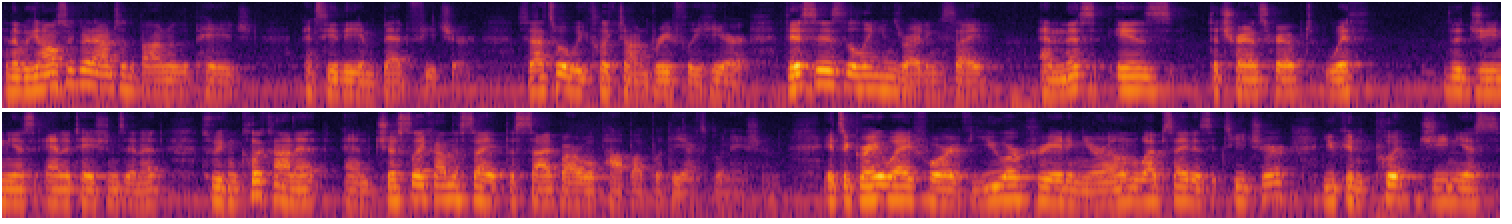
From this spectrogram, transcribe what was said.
And then we can also go down to the bottom of the page and see the embed feature. So that's what we clicked on briefly here. This is the Lincoln's Writing site, and this is the transcript with the Genius annotations in it. So we can click on it, and just like on the site, the sidebar will pop up with the explanation. It's a great way for if you are creating your own website as a teacher, you can put Genius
